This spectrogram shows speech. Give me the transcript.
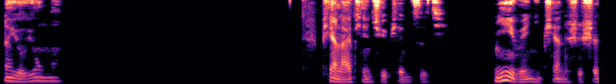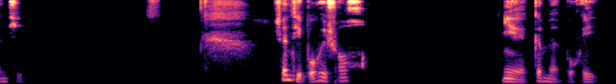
那有用吗？骗来骗去骗自己，你以为你骗的是身体？身体不会说谎，你也根本不会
